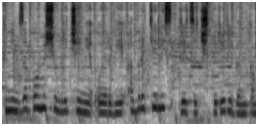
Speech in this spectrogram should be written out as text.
К ним за помощью в лечении ОРВИ обратились 34 ребенка.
